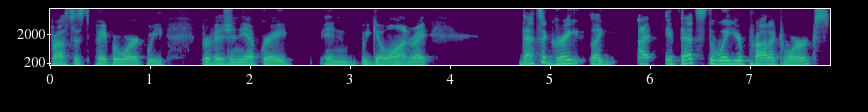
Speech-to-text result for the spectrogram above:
process the paperwork we provision the upgrade and we go on right that's a great like I, if that's the way your product works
